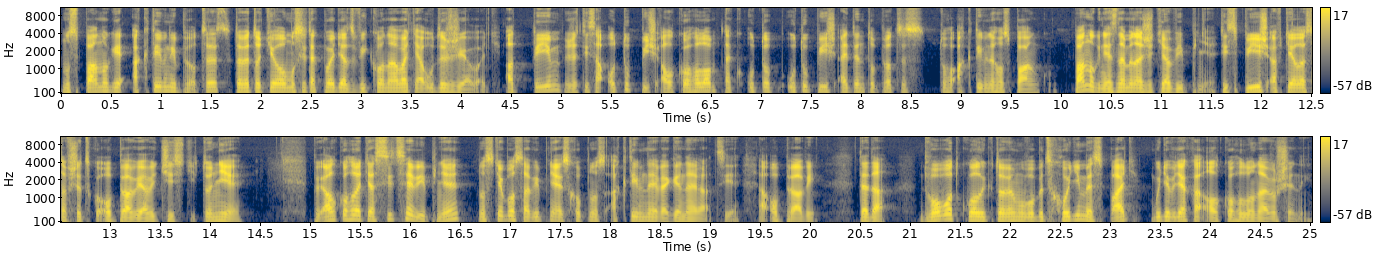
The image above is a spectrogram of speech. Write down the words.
no spánok je aktívny proces, ktoré to telo musí tak povediať vykonávať a udržiavať. A tým, že ty sa otupíš alkoholom, tak utupíš aj tento proces toho aktívneho spánku. Spánok neznamená, že ťa vypne. Ty spíš a v tele sa všetko opraví a vyčistí. To nie. Pri alkohole ťa síce vypne, no s tebou sa vypne aj schopnosť aktívnej regenerácie a opravy. Teda, dôvod, kvôli ktorému vôbec chodíme spať, bude vďaka alkoholu narušený.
